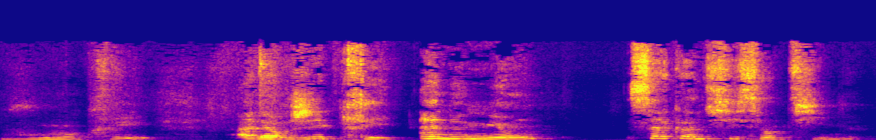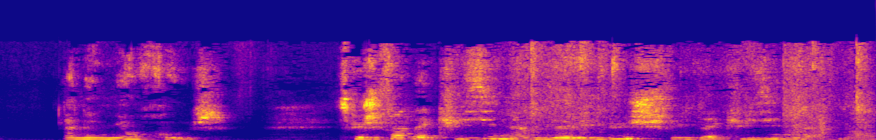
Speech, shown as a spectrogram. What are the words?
vous montrer. Alors, j'ai pris un oignon, 56 centimes, un oignon rouge. Parce que je vais faire de la cuisine, hein. vous avez vu, je fais de la cuisine maintenant.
